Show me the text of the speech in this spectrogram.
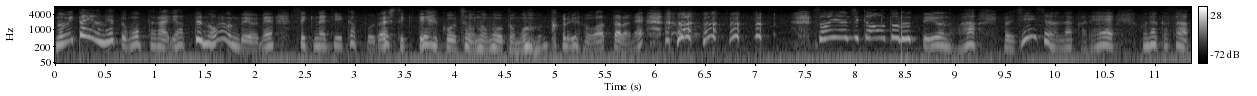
飲みたいよねって思ったらやって飲むんだよね。素敵なティーカップを出してきて紅茶を飲もうと思う。これが終わったらね。そういう時間を取るっていうのはやっぱり人生の中でなんかさ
